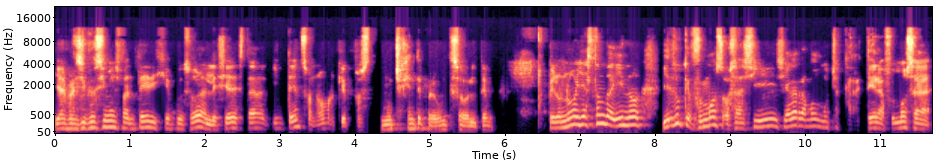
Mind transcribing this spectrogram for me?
Y al principio sí me espanté, dije, pues órale, sí estar intenso, ¿no? Porque pues mucha gente pregunta sobre el tema. Pero no, ya estando ahí, no. Y eso que fuimos, o sea, sí, sí agarramos mucha carretera. Fuimos a,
